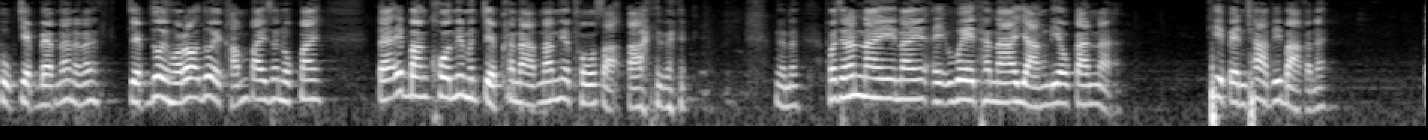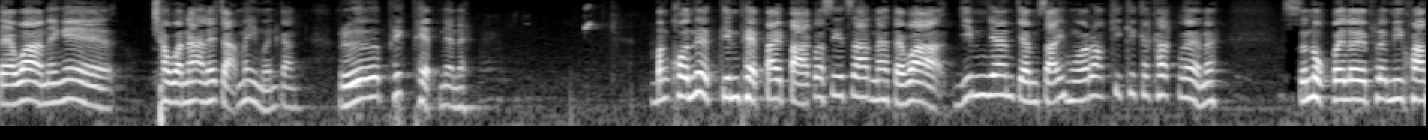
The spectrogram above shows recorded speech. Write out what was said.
ถูกเจ็บแบบนั้นนะเจ็บด้วยหัวเราะด้วยขำไปสนุกไป แต่ไอ้บางคนเนี่ยมันเจ็บขนาดนั้นเนี่ยโทสะตายเลยเนี่ยนะเพราะฉะนั้นในในไอเวทนาอย่างเดียวกันน่ะ ที่เป็นชาติวิบากกันนะ แต่ว่าในแง่ชาวนะและจะไม่เหมือนกัน หรือพริกเผ็ดเนี่ยนะบางคนเนี่ยกินเผ็ดไปปากก็ซีดซาดนะ แต่ว่ายิ้มแย้มแจ่มใสหัวเราะคิกคิกคักเลยนะสนุกไปเลยเพลมีความ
